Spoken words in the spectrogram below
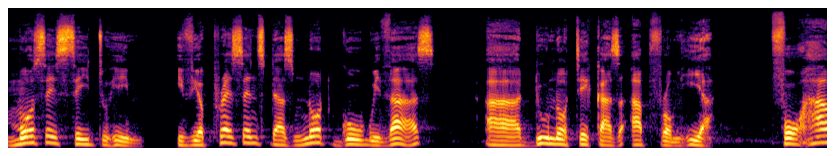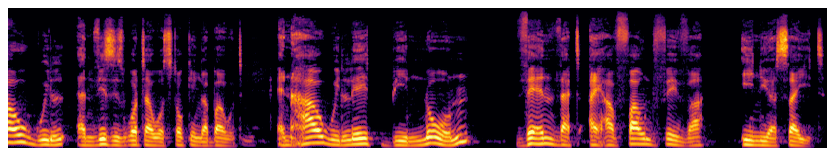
Moses said to him, If your presence does not go with us, uh, do not take us up from here. For how will, and this is what I was talking about, and how will it be known then that I have found favor in your sight,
